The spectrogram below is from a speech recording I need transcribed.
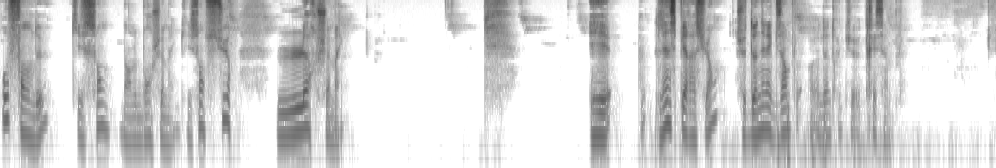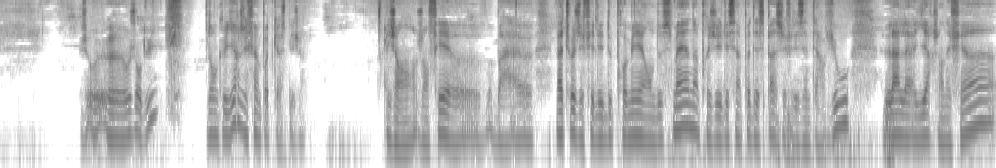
au fond d'eux qu'ils sont dans le bon chemin, qu'ils sont sur leur chemin. Et l'inspiration, je vais te donner l'exemple d'un truc très simple. Euh, aujourd'hui, donc hier j'ai fait un podcast déjà. J'en fais, euh, bah, euh, là tu vois, j'ai fait les deux premiers en deux semaines, après j'ai laissé un peu d'espace, j'ai fait des interviews. Là, là hier j'en ai fait un,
